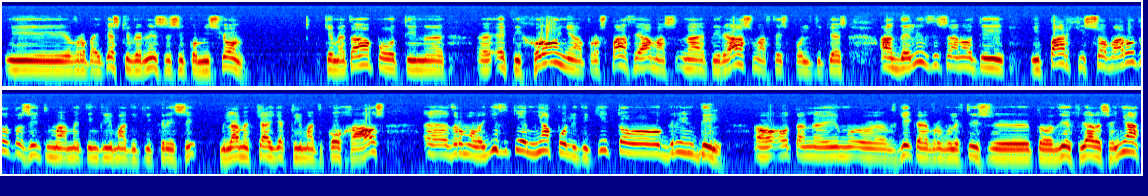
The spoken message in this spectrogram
οι ευρωπαϊκές κυβερνήσεις, η Κομισιόν και μετά από την ε, επιχρόνια προσπάθειά μας να επηρεάσουμε αυτές τις πολιτικές αντελήφθησαν ότι υπάρχει σοβαρότατο ζήτημα με την κλιματική κρίση, μιλάμε πια για κλιματικό χάος, ε, δρομολογήθηκε μια πολιτική, το Green Deal. Όταν βγήκα Ευρωβουλευτής το 2009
